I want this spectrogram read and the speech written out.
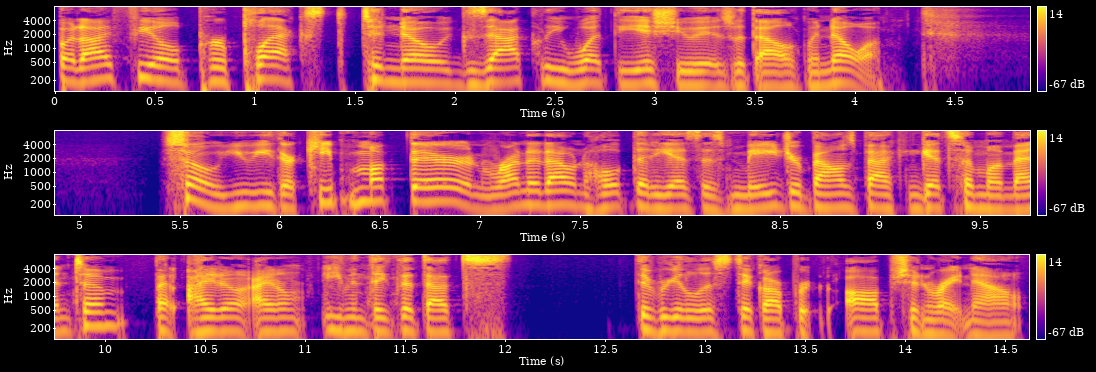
But I feel perplexed to know exactly what the issue is with Alek Manoah So you either keep him up there and run it out and hope that he has this major bounce back and get some momentum, but I don't I don't even think that that's the realistic op- option right now.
